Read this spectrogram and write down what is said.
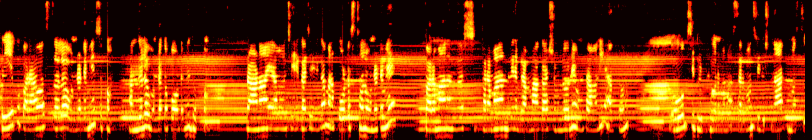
క్రియకు పరావస్థలో ఉండటమే సుఖం అందులో ఉండకపోవటమే దుఃఖం. ప్రాణాయామం చేయక చేయగా మన కూటస్థంలో ఉండటమే పరమానంద పరమానందమైన బ్రహ్మాకాశంలోనే ఉంటామని అర్థం. ఓం శ్రీ గురుభ్యో నమ. సర్వం శ్రీ కృష్ణార్పమస్తు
